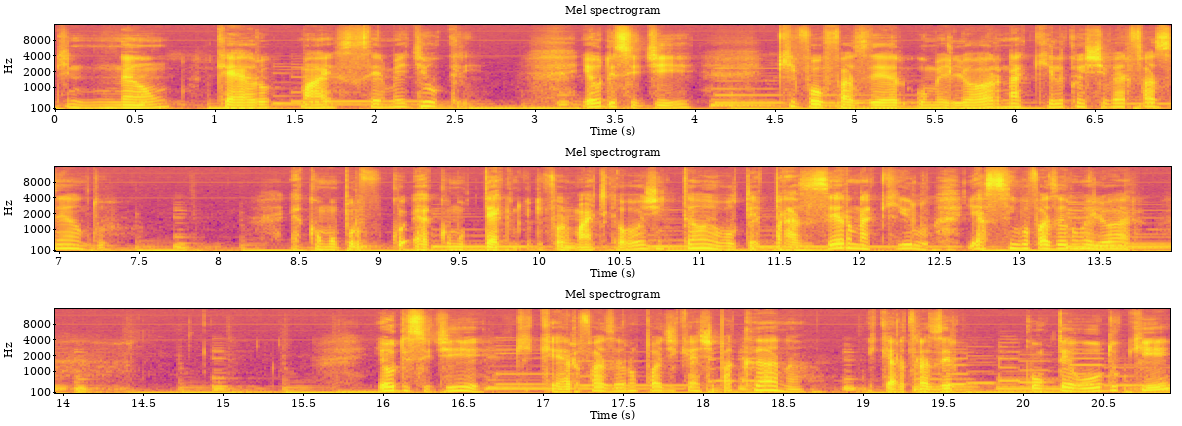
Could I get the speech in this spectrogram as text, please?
que não quero mais ser medíocre. Eu decidi que vou fazer o melhor naquilo que eu estiver fazendo. Como, é como técnico de informática hoje, então eu vou ter prazer naquilo e assim vou fazer o melhor. Eu decidi que quero fazer um podcast bacana e quero trazer conteúdo que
